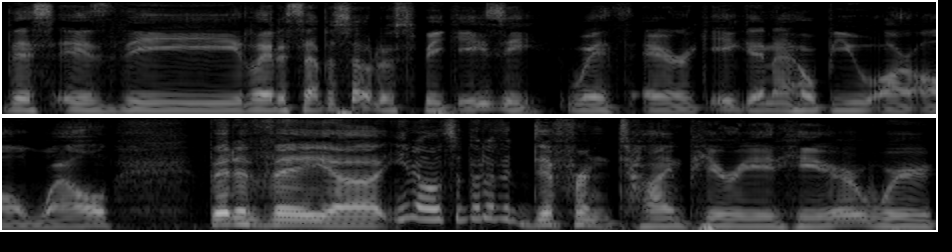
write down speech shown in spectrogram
This is the latest episode of Speak Easy with Eric Egan. I hope you are all well. Bit of a, uh, you know, it's a bit of a different time period here. We're,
